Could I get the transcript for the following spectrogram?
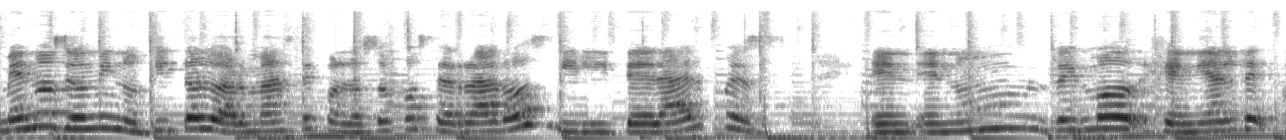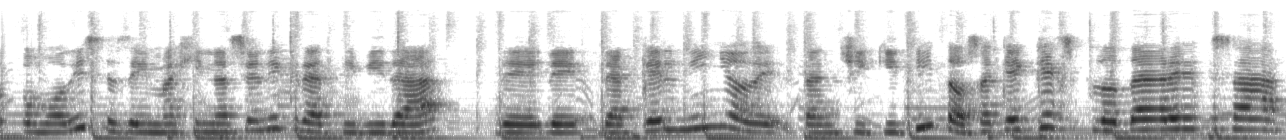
menos de un minutito lo armaste con los ojos cerrados y literal, pues en, en, un ritmo genial de, como dices, de imaginación y creatividad de, de, de, aquel niño de tan chiquitito. O sea que hay que explotar esa,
